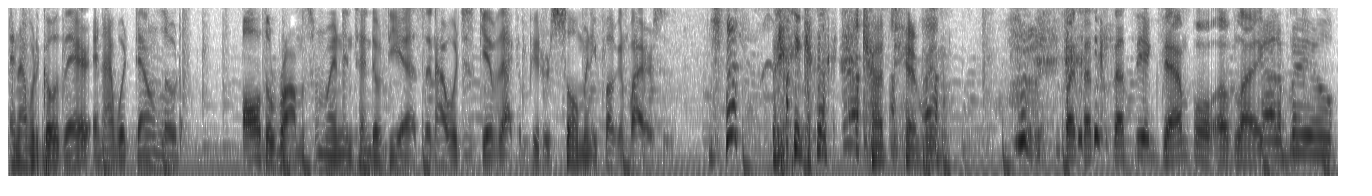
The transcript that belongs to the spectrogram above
and I would go there and I would download all the ROMs from my Nintendo DS, and I would just give that computer so many fucking viruses. god damn it! But that's that's the example of like Gotta bail.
